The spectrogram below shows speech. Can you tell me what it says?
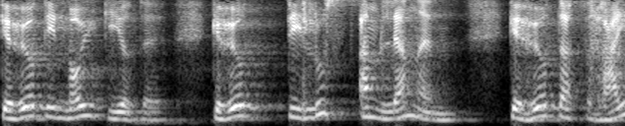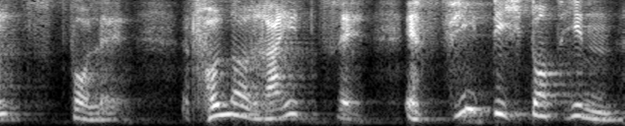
gehört die Neugierde, gehört die Lust am Lernen, gehört das Reizvolle, voller Reize. Es zieht dich dorthin.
